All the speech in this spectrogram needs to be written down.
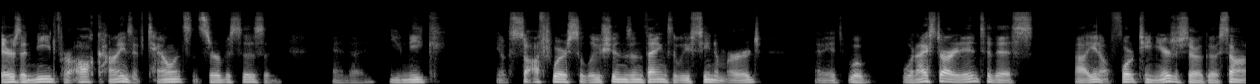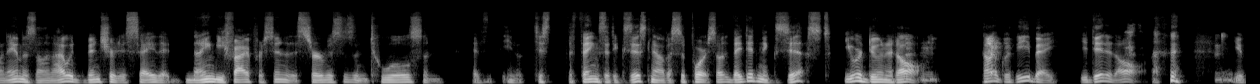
there's a need for all kinds of talents and services and and uh, unique, you know, software solutions and things that we've seen emerge. I mean, well, when I started into this, uh, you know, 14 years or so ago selling on Amazon, I would venture to say that 95% of the services and tools and you know just the things that exist now to support so they didn't exist you were doing it all mm-hmm. kind of like with ebay you did it all mm-hmm. you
